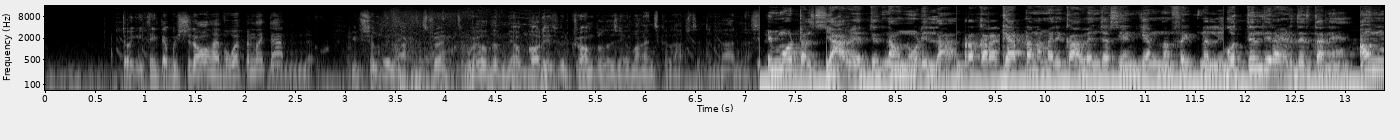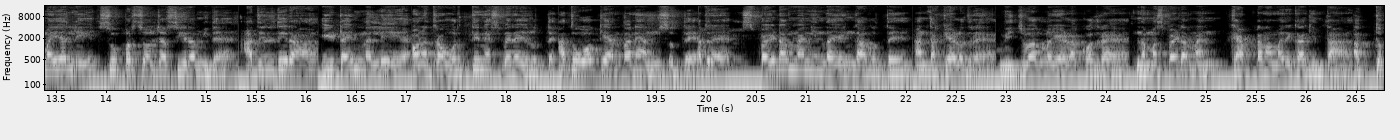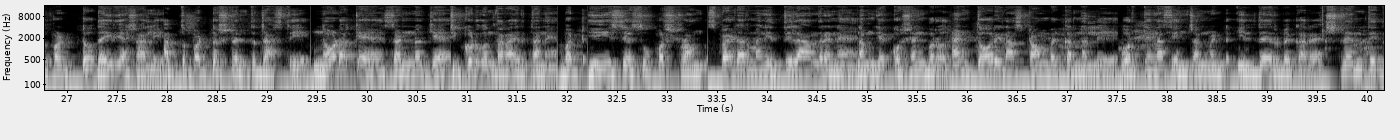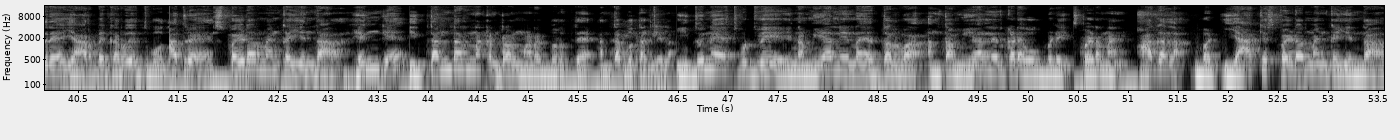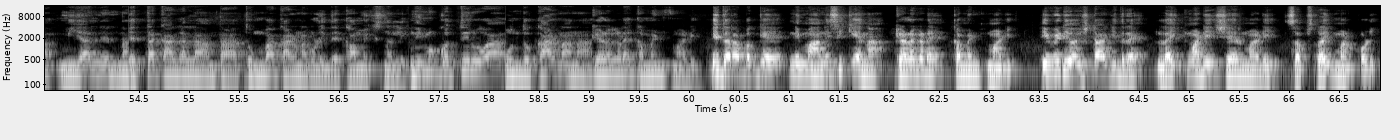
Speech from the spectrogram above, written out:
Don't you think that we should all have a weapon like that? No. You simply lack the strength to will them. Your bodies would crumple as your minds collapsed into madness. Immortals ಯಾರು ಎತ್ತಿದ್ ನಾವು ನೋಡಿಲ್ಲ. ಪ್ರಕಾರ captain America Avengers ಎಂಡ್ ಗೇಮ್ನ ಫೈಟ್ನಲ್ಲಿ ಗೊತ್ತಿಲ್ದಿರ ಹಿಡ್ದಿರ್ತಾನೆ. ಅವನ್ ಮೈಯಲ್ಲಿ ಸೂಪರ್ ಸೋಲ್ಜರ್ ಸೀರಮ್ ಇದೆ. ಅದಿಲ್ದಿರ ಈ ಟೈಮ್ನಲ್ಲಿ ಅವನ ಹತ್ರ ವರ್ತಿನೆಸ್ ಬೇರೆ ಇರುತ್ತೆ. ಅದು ಓಕೆ ಅಂತಾನೆ ಅನ್ಸುತ್ತೆ. ಆದ್ರೆ ಸ್ಪೈಡರ್ ಮ್ಯಾನ್ ಇಂದ ಹೆಂಗಾಗುತ್ತೆ ಅಂತ ಕೇಳಿದ್ರೆ, ನಿಜವಾಗ್ಲೂ ಹೇಳಕ್ ಹೋದ್ರೆ ನಮ್ಮ ಸ್ಪೈಡರ್ ಮ್ಯಾನ್ ಕ್ಯಾಪ್ಟನ್ ಅಮೆರಿಕಾಗಿಂತ ಹತ್ತು ಪಟ್ಟು ಧೈರ್ಯಶಾಲಿ, ಹತ್ತು ಪಟ್ಟು ಸ್ಟ್ರೆಂತ್ ಜಾಸ್ತಿ. ನೋಡೋಕೆ, ಸಣ್ಣಕ್ಕೆ ಚಿಕ್ಕ ಹುಡುಗನ್ ತರ ಇರ್ತಾನೆ. ಬಟ್ ಈ super super strong Spider Man ಇತ್ತಿಲ್ಲ ಅಂದ್ರೆ ನಮ್ಗೆ ಕ್ವಶನ್ ಬರೋದು. ಅಂಡ್ ತೋರಿನ ಸ್ಟಾಮ್ ಬೇಕರ್ನಲ್ಲಿ ವರ್ತಿನಸ್ ಎಂಚನ್ಮೆಂಟ್ ಇಲ್ದೇ ಇರ್ಬೇಕಾದ್ರೆ ಸ್ಟ್ರೆಂತ್ ಇದ್ರೆ ಯಾರ್ ಬೇಕಾದ್ರೂ ಎತ್ಬಹುದು ಆದ್ರೆ ಸ್ಪೈಡರ್ ಮ್ಯಾನ್ ಕೈಯಿಂದ ಹೆಂಗೆ ಈ ಥಂಡರ್ನ ಕಂಟ್ರೋಲ್ ಮಾಡಕ್ ಬರುತ್ತೆ ಅಂತ ಗೊತ್ತಾಗ್ಲಿಲ್ಲ. ಇದನ್ನೇ ಎತ್ಬಿಟ್ವಿ, ಇನ್ನ ಮಿಯಾಲ್ ನೀರ್ನ ಎತ್ತಲ್ವಾ ಅಂತ ಮಿಯಾಲ್ ನೀರ್ ಕಡೆ ಹೋಗ್ಬೇಡಿ ಸ್ಪೈಡರ್ ಮ್ಯಾನ್ ಆಗಲ್ಲ. ಬಟ್ ಯಾಕೆ ಸ್ಪೈಡರ್ ಮ್ಯಾನ್ ಕೈಯಿಂದ ಮಿಯಾಲ್ ನೀರ್ನ ಎತ್ತಕ್ ಆಗಲ್ಲ ಅಂತ ತುಂಬಾ ಕಾರಣಗಳಿದೆ ಕಾಮಿಕ್ಸ್ನಲ್ಲಿ ನಿಮಗ್ ಗೊತ್ತಿರುವ ಒಂದು ಕಾರಣನ ಕೆಳಗಡೆ ಕಮೆಂಟ್ ಮಾಡಿ. ಇದರ ಬಗ್ಗೆ ನಿಮ್ಮ ಅನಿಸಿಕೆಯನ್ನ ಕೆಳಗಡೆ ಕಮೆಂಟ್ ಮಾಡಿ. ಈ ವಿಡಿಯೋ ಇಷ್ಟ ಆಗಿದ್ರೆ ಲೈಕ್ ಮಾಡಿ ಶೇರ್ ಮಾಡಿ ಸಬ್ಸ್ಕ್ರೈಬ್ ಮಾಡ್ಕೊಳ್ಳಿ.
